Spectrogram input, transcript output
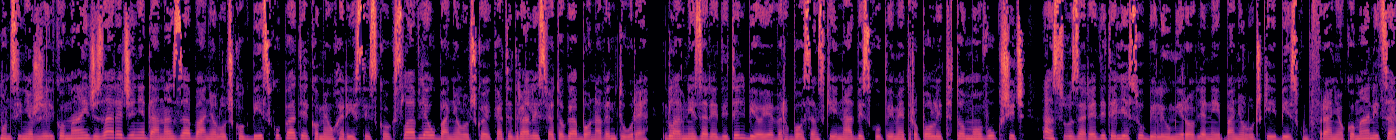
Monsignor Željko Majić zaređen je danas za Banjolučkog biskupa tijekom euharistijskog slavlja u Banjolučkoj katedrali Svetoga Bonaventure. Glavni zareditelj bio je vrhbosanski nadbiskup i metropolit Tomo Vukšić, a su zareditelji su bili umirovljeni Banjolučki biskup Franjo Komanica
